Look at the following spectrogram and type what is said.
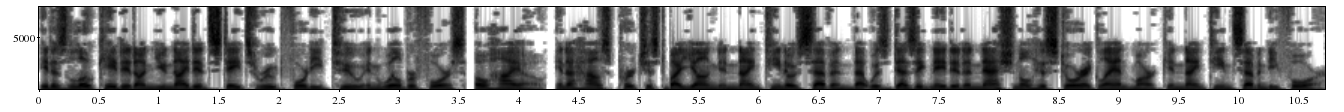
It is located on United States Route 42 in Wilberforce, Ohio, in a house purchased by Young in 1907 that was designated a National Historic Landmark in 1974.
